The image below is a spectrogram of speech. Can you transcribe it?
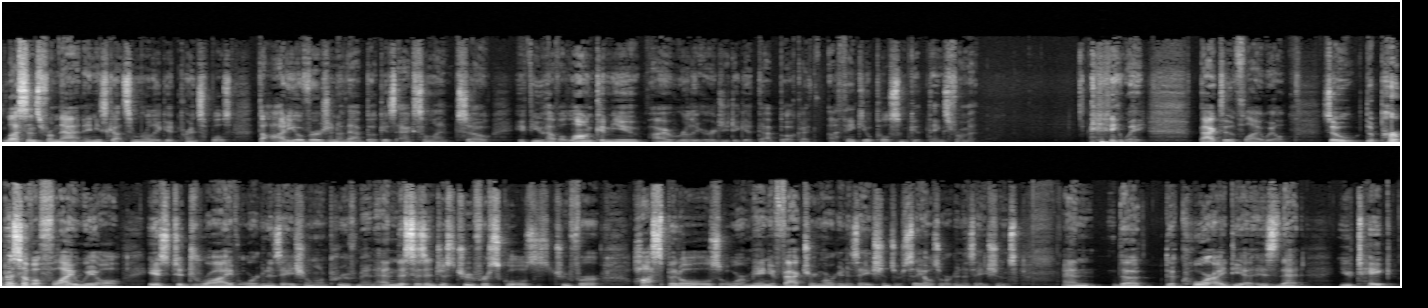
lessons from that. And he's got some really good principles. The audio version of that book is excellent. So if you have a long commute, I really urge you to get that book. I, I think you'll pull some good things from it. Anyway, back to the flywheel. So, the purpose of a flywheel is to drive organizational improvement. And this isn't just true for schools, it's true for hospitals or manufacturing organizations or sales organizations. And the, the core idea is that you take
